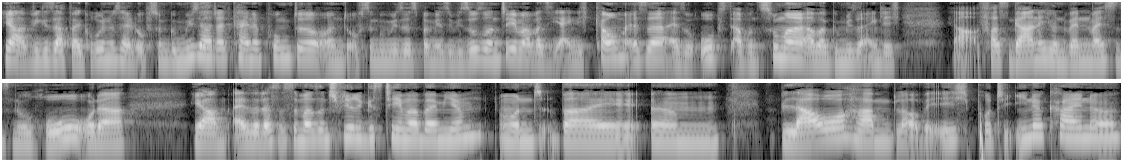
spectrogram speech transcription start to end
ja, wie gesagt, bei Grün ist halt Obst und Gemüse hat halt keine Punkte und Obst und Gemüse ist bei mir sowieso so ein Thema, was ich eigentlich kaum esse. Also Obst ab und zu mal, aber Gemüse eigentlich ja fast gar nicht und wenn meistens nur roh oder ja, also das ist immer so ein schwieriges Thema bei mir. Und bei ähm, Blau haben, glaube ich, Proteine keine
